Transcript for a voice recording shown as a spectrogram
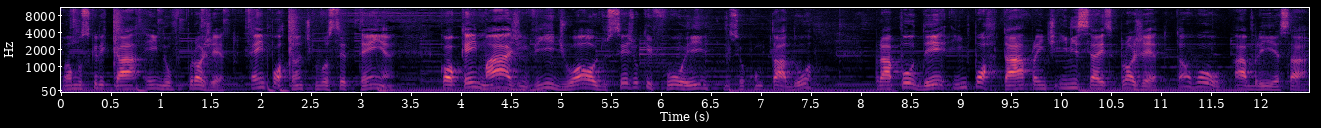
Vamos clicar em novo projeto. É importante que você tenha qualquer imagem, vídeo, áudio, seja o que for aí no seu computador, para poder importar, para a iniciar esse projeto. Então vou abrir essa,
